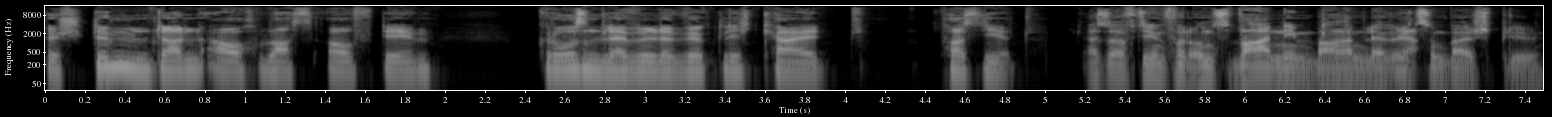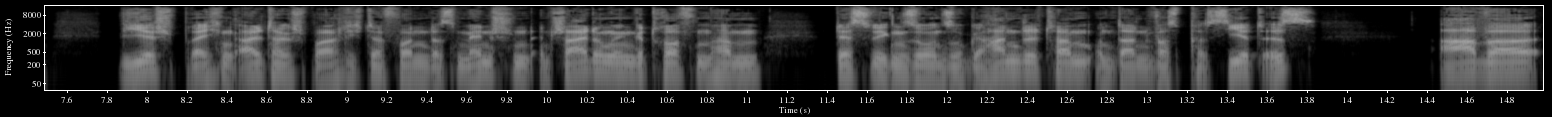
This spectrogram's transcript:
bestimmen dann auch, was auf dem großen Level der Wirklichkeit passiert. Also auf dem von uns wahrnehmbaren Level ja. zum Beispiel. Wir sprechen alltagssprachlich davon, dass Menschen Entscheidungen getroffen haben, deswegen so und so gehandelt haben und dann was passiert ist. Aber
